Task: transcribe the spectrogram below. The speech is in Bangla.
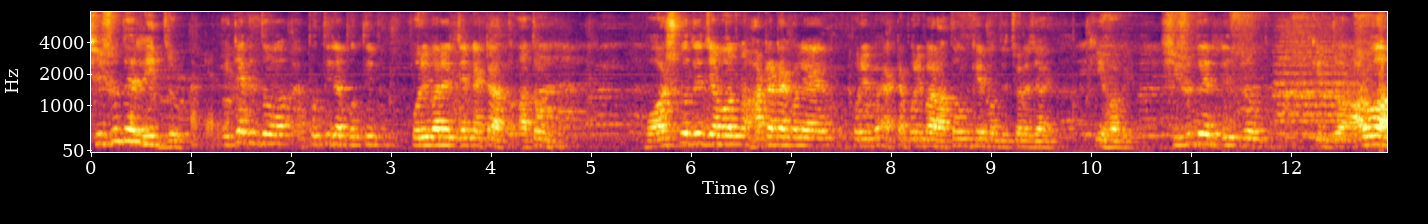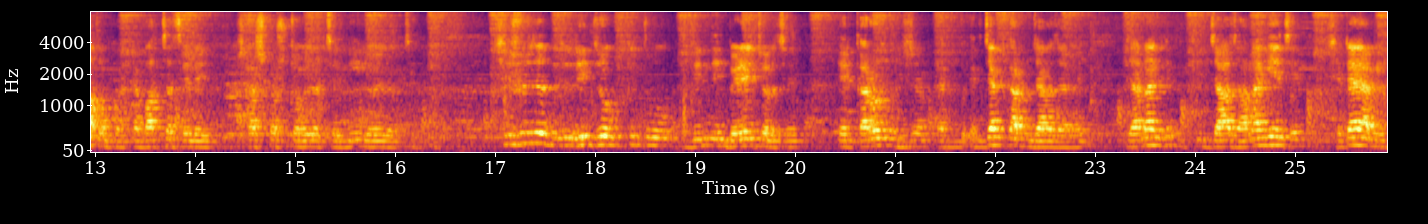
শিশুদের হৃদরোগ, এটা কিন্তু প্রতিটা প্রতি পরিবারের জন্য একটা আতঙ্ক। বয়স্কদের যেমন হার্ট অ্যাটাক হলে একটা পরিবার আতঙ্কের মধ্যে চলে যায়, কি হবে? শিশুদের হৃদরোগ কিন্তু আরও আতঙ্ক, একটা বাচ্চা, ছেলে শ্বাসকষ্ট হয়ে যাচ্ছে, নীল হয়ে যাচ্ছে। শিশুদের হৃদরোগ কিন্তু দিন দিন বেড়েই চলেছে। এর কারণ হিসেবে একজাক্ট কারণ জানা যায় না জানা যা জানা গিয়েছে, সেটাই আমি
